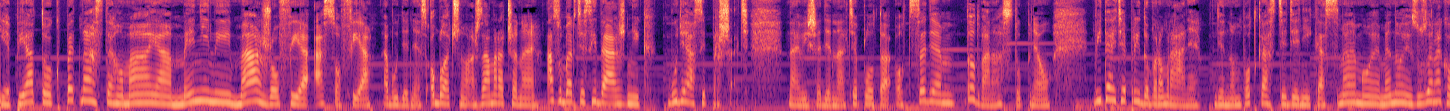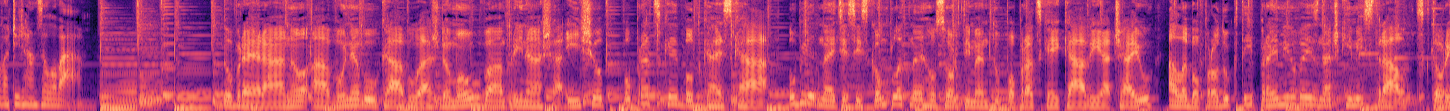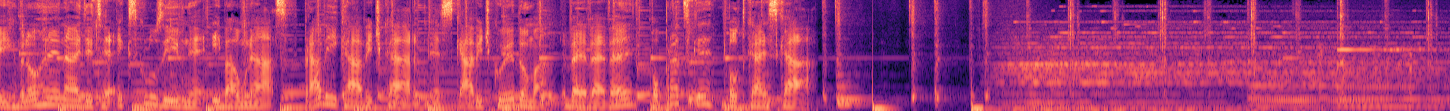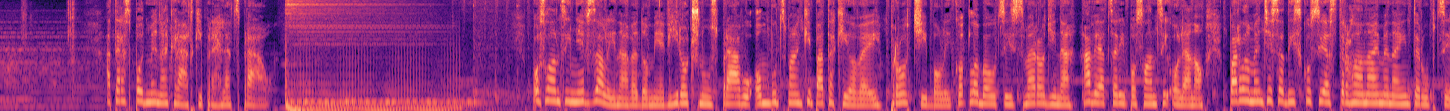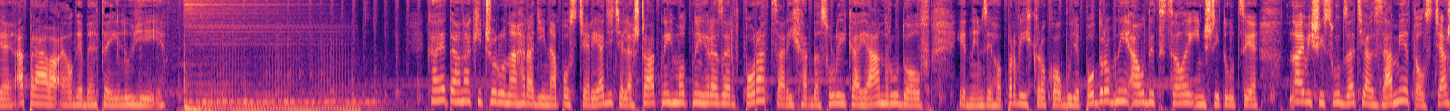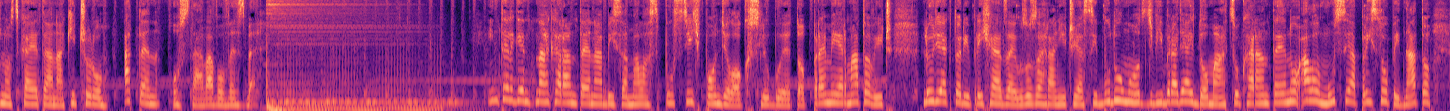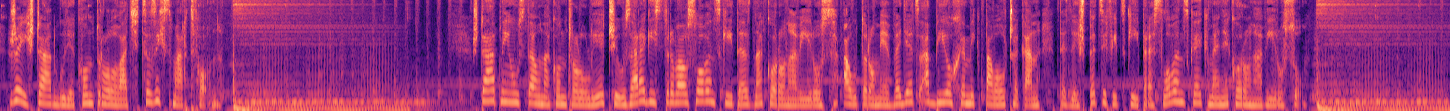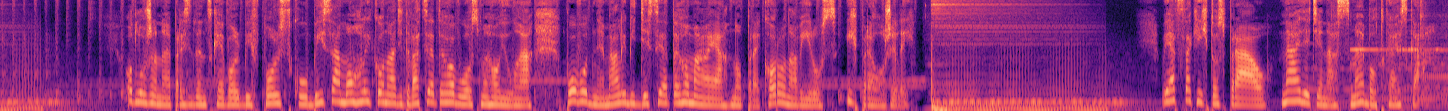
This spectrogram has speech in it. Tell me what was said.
Je piatok, 15. mája, meniny má Žofia a Sofia a bude dnes oblačno až zamračené a zoberte si dážnik, bude asi pršať. Najvyššia denná teplota od 7 do 12 stupňov. Vítajte pri Dobrom ráne. V dennom podcaste denníka Sme moje meno je Zuzana Kovačič-Hanzelová. Dobré ráno a voňavú kávu až domov vám prináša e-shop popradské.sk. Objednajte si z kompletného sortimentu popradskej kávy a čaju alebo produkty prémiovej značky Mistral, z ktorých mnohé nájdete exkluzívne iba u nás. Pravý kávičkár dnes kávičkuje doma. www.popradske.sk A teraz poďme na krátky prehľad správ. Poslanci nevzali na vedomie výročnú správu ombudsmanky Patakijovej. Proti boli Kotlebovci, Smerodina a viacerí poslanci Oľano. V parlamente sa diskusia strhla najmä na interrupcie a práva LGBTI ľudí. Kajetána Kičuru nahradí na poste riaditeľa štátnych hmotných rezerv poradca Richarda Sulíka Jan Rudolf. Jedným z jeho prvých krokov bude podrobný audit celej inštitúcie. Najvyšší súd zatiaľ zamietol sťažnosť Kajetána Kičuru a ten ostáva vo väzbe. Inteligentná karanténa by sa mala spustiť v pondelok, sľubuje to premiér Matovič. Ľudia, ktorí prichádzajú zo zahraničia, si budú môcť vybrať aj domácu karanténu, ale musia pristúpiť na to, že ich štát bude kontrolovať cez ich smartfón. Štátny ústav na kontrolu liečiv zaregistroval slovenský test na koronavírus. Autorom je vedec a biochemik Pavol Čekan, tedy špecifický pre slovenské kmene koronavírusu. Odložené prezidentské voľby v Poľsku by sa mohli konať 28. júna. Pôvodne mali byť 10. mája, no pre koronavírus ich preložili. Viac takýchto správ nájdete na sme.sk.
